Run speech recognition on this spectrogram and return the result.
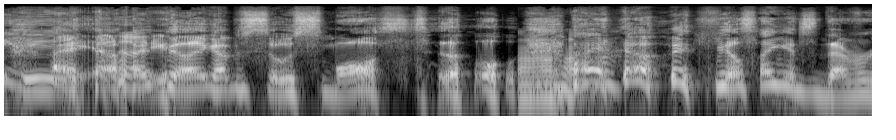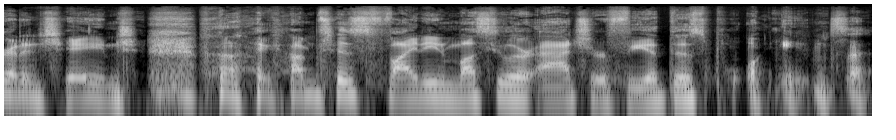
You know, I, I feel like I'm so small still. Uh-huh. I know it feels like it's never going to change. like I'm just fighting muscular atrophy at this point. a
